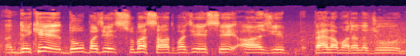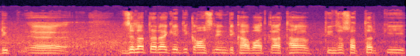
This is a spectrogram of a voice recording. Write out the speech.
देखिए, दो बजे, सुबह सात बजे से आज ये पहला मरला जो ज़िला तरक्ती काउंसिल इंतबात का था, तीन सौ सत्तर की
